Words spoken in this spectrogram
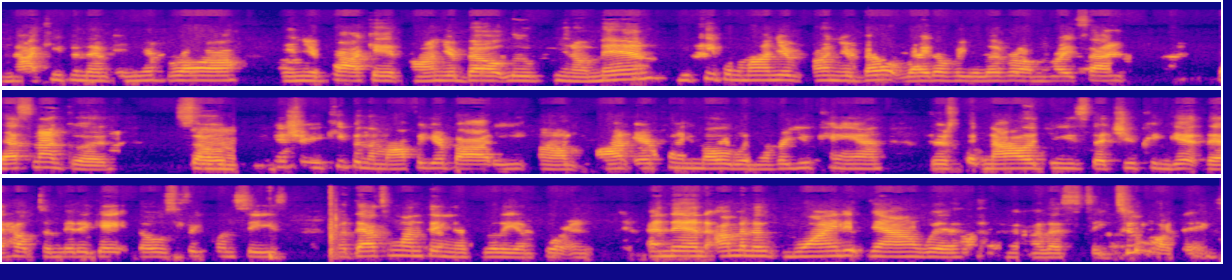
not keeping them in your bra, in your pocket, on your belt loop. You know, men, you keep them on your on your belt right over your liver on the right side. That's not good. So mm. making sure you're keeping them off of your body um, on airplane mode whenever you can. There's technologies that you can get that help to mitigate those frequencies, but that's one thing that's really important. And then I'm going to wind it down with, uh, let's see, two more things.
